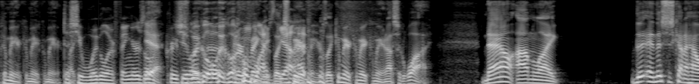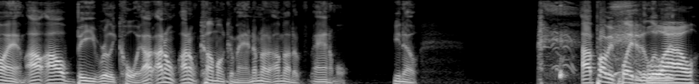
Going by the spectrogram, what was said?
Come here, come here, come here. Does Like- she wiggle her fingers yeah, creepy she's like wiggle, wiggling her Oh fingers like spirit fingers. Like, come here, come here, come here. And I said, why? Now I'm like, th- and this is kind of how I am. I'll, I'll be really coy. I, I don't, I don't come on command. I'm not, I'm not an animal. You know. I probably played it a little. Wow.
